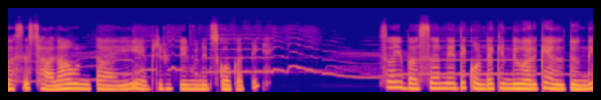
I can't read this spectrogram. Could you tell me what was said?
బస్సెస్ చాలా ఉంటాయి. ఎవ్రీ 15 మినిట్స్‌కి ఒకటి. సో, ఈ బస్సు అనేది కొండ కింది వరకు వెళ్తుంది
